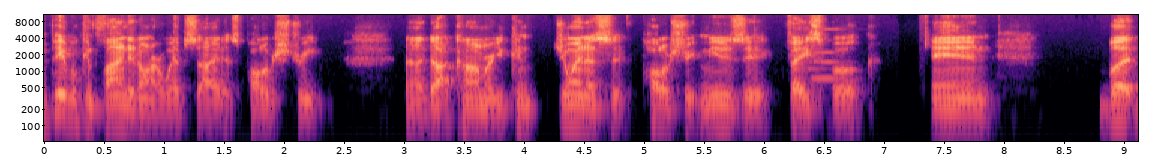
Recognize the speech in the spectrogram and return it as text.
and people can find it on our website. It's pauloverstreet.com, or you can join us at Paul Overstreet Music Facebook. And but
